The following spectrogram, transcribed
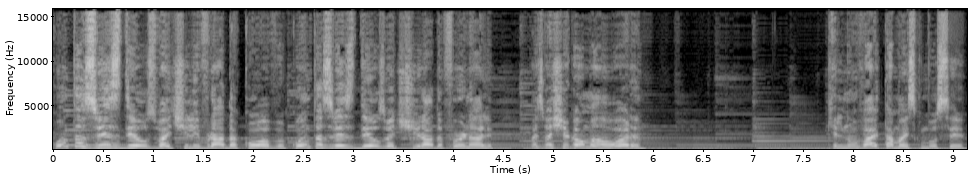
Quantas vezes Deus vai te livrar da cova? Quantas vezes Deus vai te tirar da fornalha? Mas vai chegar uma hora que Ele não vai estar mais com você.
